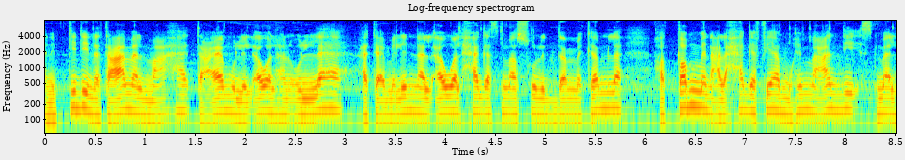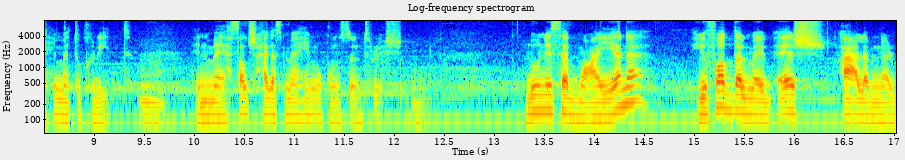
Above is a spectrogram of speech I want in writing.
هنبتدي نتعامل معاها تعامل الأول هنقول لها هتعمل لنا الأول حاجة اسمها صورة دم كاملة هتطمن على حاجة فيها مهمة عندي اسمها ال hematocrit. إن ما يحصلش حاجة اسمها hemoconcentration له نسب معينة يفضل ما يبقاش أعلى من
